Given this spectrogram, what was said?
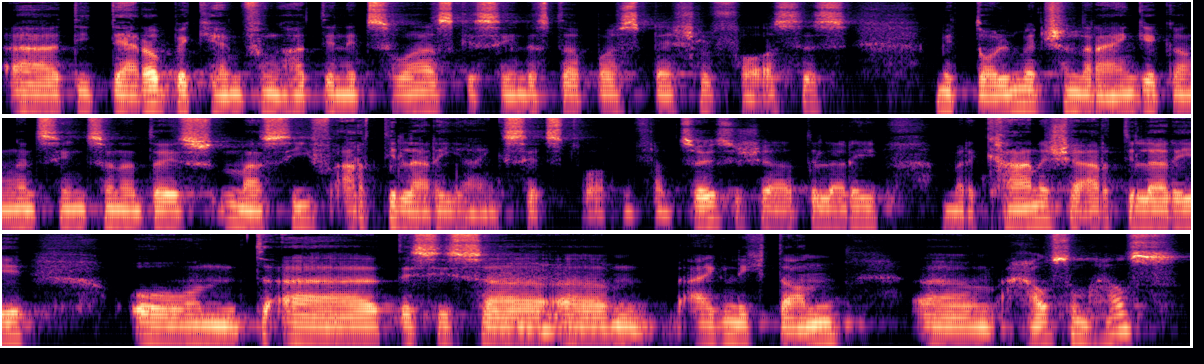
Äh, die Terrorbekämpfung hat ja nicht so ausgesehen, dass da ein paar Special Forces mit Dolmetschern reingegangen sind, sondern da ist massiv Artillerie eingesetzt worden. Französische Artillerie, amerikanische Artillerie und äh, das ist äh, äh, eigentlich dann äh, Haus um Haus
